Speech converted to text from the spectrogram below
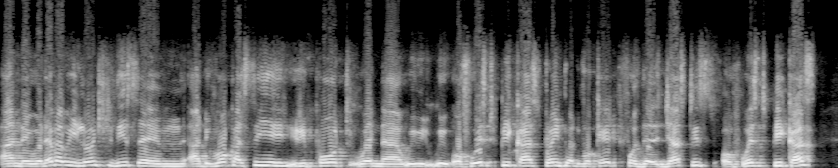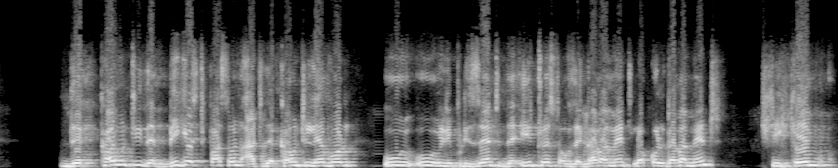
And uh, whenever we launched this um, advocacy report, when uh, we, we of waste pickers trying to advocate for the justice of waste pickers, the county, the biggest person at the county level who, who represent the interest of the government, local government, she came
